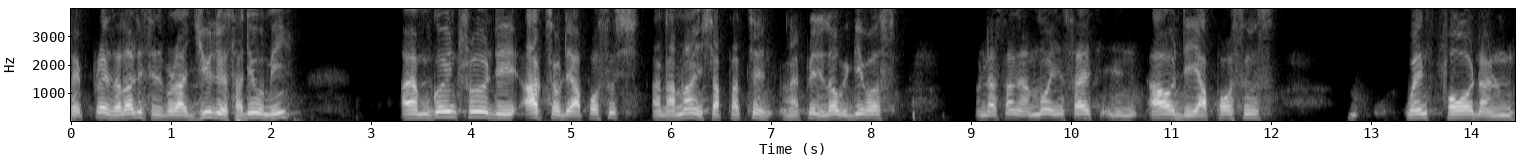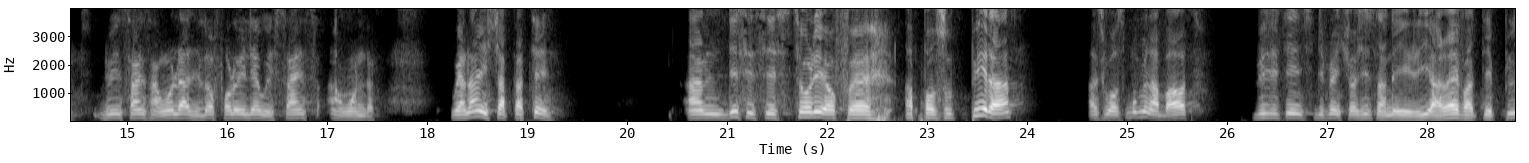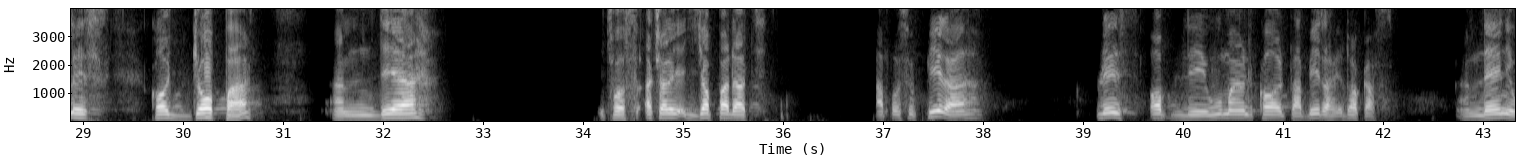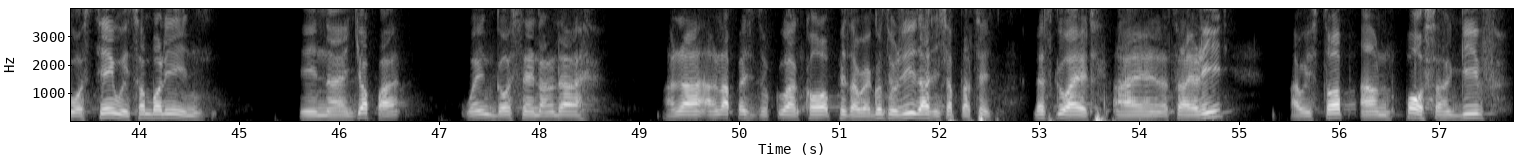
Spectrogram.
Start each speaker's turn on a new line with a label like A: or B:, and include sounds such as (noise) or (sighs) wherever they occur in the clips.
A: Okay, praise the Lord. This is Brother Julius Adiwumi. I am going through the Acts of the Apostles, and I'm now in chapter 10. And I pray the Lord will give us understanding and more insight in how the apostles went forward and doing signs and wonders, the Lord following them with signs and wonders. We are now in chapter 10. And this is a story of uh, Apostle Peter as he was moving about, visiting different churches, and he arrived at a place called Joppa, and there it was actually Joppa that Apostle Peter raised up the woman called Tabitha Dorcas, and then he was staying with somebody in in uh, Joppa when God sent another another another person to go and call Peter. We're going to read that in chapter ten. Let's go ahead. And as I read, I will stop and pause and give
